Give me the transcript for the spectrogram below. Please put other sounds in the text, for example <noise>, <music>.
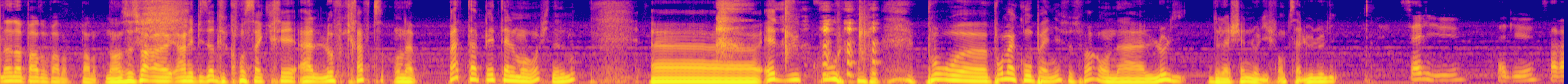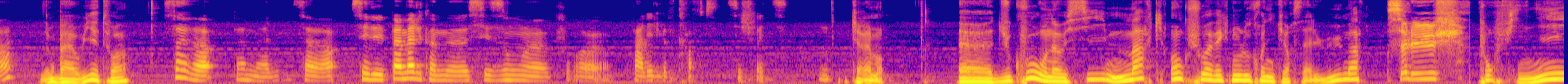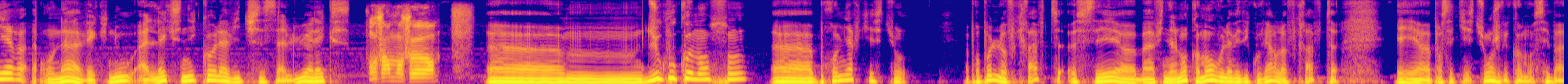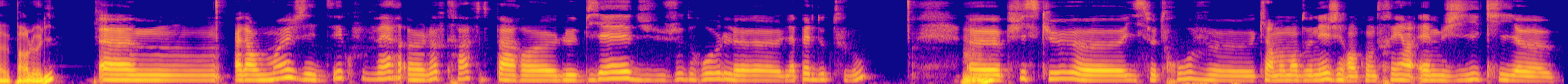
non, non, pardon, pardon, pardon. Non, ce soir, euh, un épisode consacré à Lovecraft. On n'a pas tapé tellement loin finalement. Euh, et du coup, <laughs> pour, euh, pour m'accompagner ce soir, on a Loli de la chaîne Lolifante. Salut Loli. Salut, salut, ça va? Bah oui, et toi? Ça va, pas mal, ça va. C'est pas mal comme euh, saison pour parler de Lovecraft, c'est chouette. Carrément. Du coup, on a aussi Marc Anxou avec nous, le chroniqueur. Salut Marc. Salut Pour finir, on a avec nous Alex Nikolavitch. Salut Alex. Bonjour, bonjour. Euh, du coup, commençons. Euh, première question. À propos de Lovecraft, c'est euh, bah, finalement comment vous l'avez découvert, Lovecraft? Et euh, pour cette question, je vais commencer bah, par Loli. Euh, alors moi j'ai découvert euh, Lovecraft par euh, le biais du jeu de rôle euh, L'appel de Cthulhu. Euh, puisque euh, il se trouve euh, qu'à un moment donné j'ai rencontré un MJ qui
